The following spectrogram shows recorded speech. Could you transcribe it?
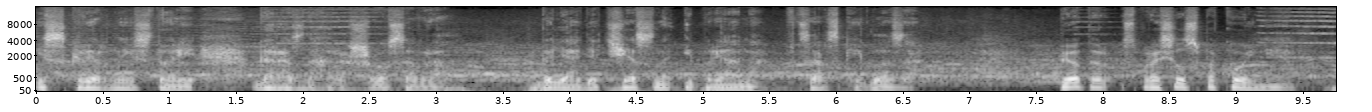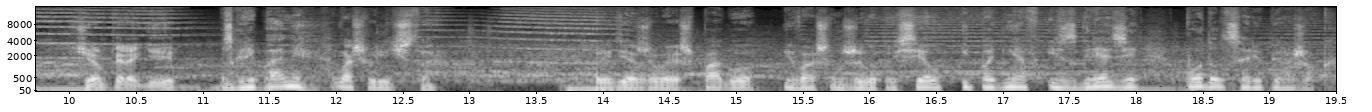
из скверной истории. Гораздо хорошо соврал, глядя честно и прямо в царские глаза. Петр спросил спокойнее. Чем пироги? С грибами, Ваше Величество. Придерживая шпагу, Ивашин живо присел и, подняв из грязи, подал царю пирожок.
